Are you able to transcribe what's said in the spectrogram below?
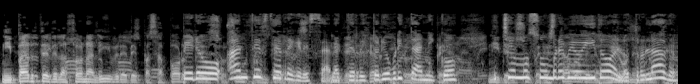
ni parte de la zona libre de pasaportes. Pero antes de regresar a territorio británico, echemos un breve oído al otro lado.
